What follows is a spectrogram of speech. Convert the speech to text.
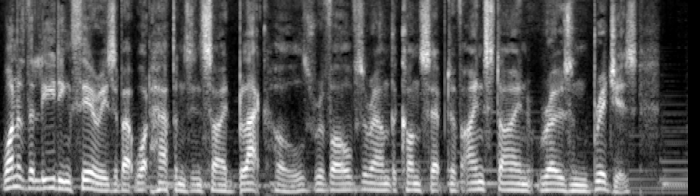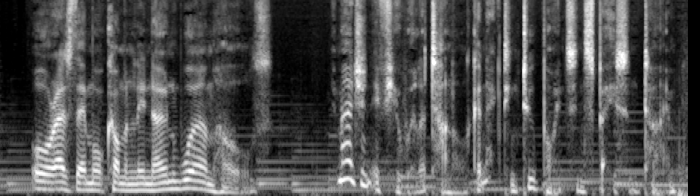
One of the leading theories about what happens inside black holes revolves around the concept of Einstein-Rosen bridges, or as they're more commonly known, wormholes. Imagine, if you will, a tunnel connecting two points in space and time.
